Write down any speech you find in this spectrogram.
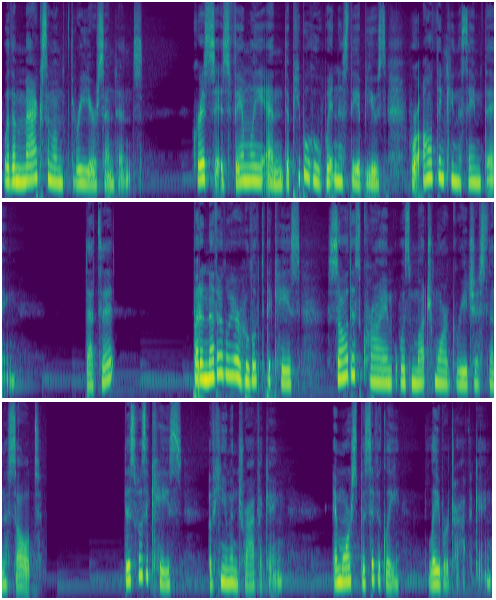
with a maximum three year sentence. Chris, his family, and the people who witnessed the abuse were all thinking the same thing. That's it? But another lawyer who looked at the case saw this crime was much more egregious than assault. This was a case of human trafficking, and more specifically, labor trafficking.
